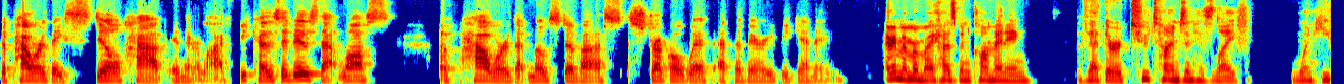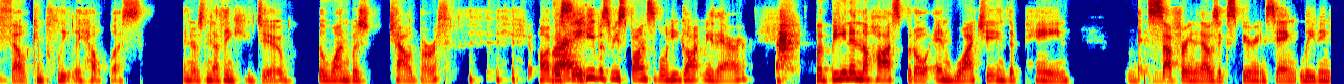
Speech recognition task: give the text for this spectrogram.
the power they still have in their life because it is that loss of power that most of us struggle with at the very beginning. I remember my husband commenting that there are two times in his life when he felt completely helpless and there's nothing he could do. The one was childbirth. Obviously, right. he was responsible. He got me there. But being in the hospital and watching the pain mm-hmm. and suffering that I was experiencing leading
